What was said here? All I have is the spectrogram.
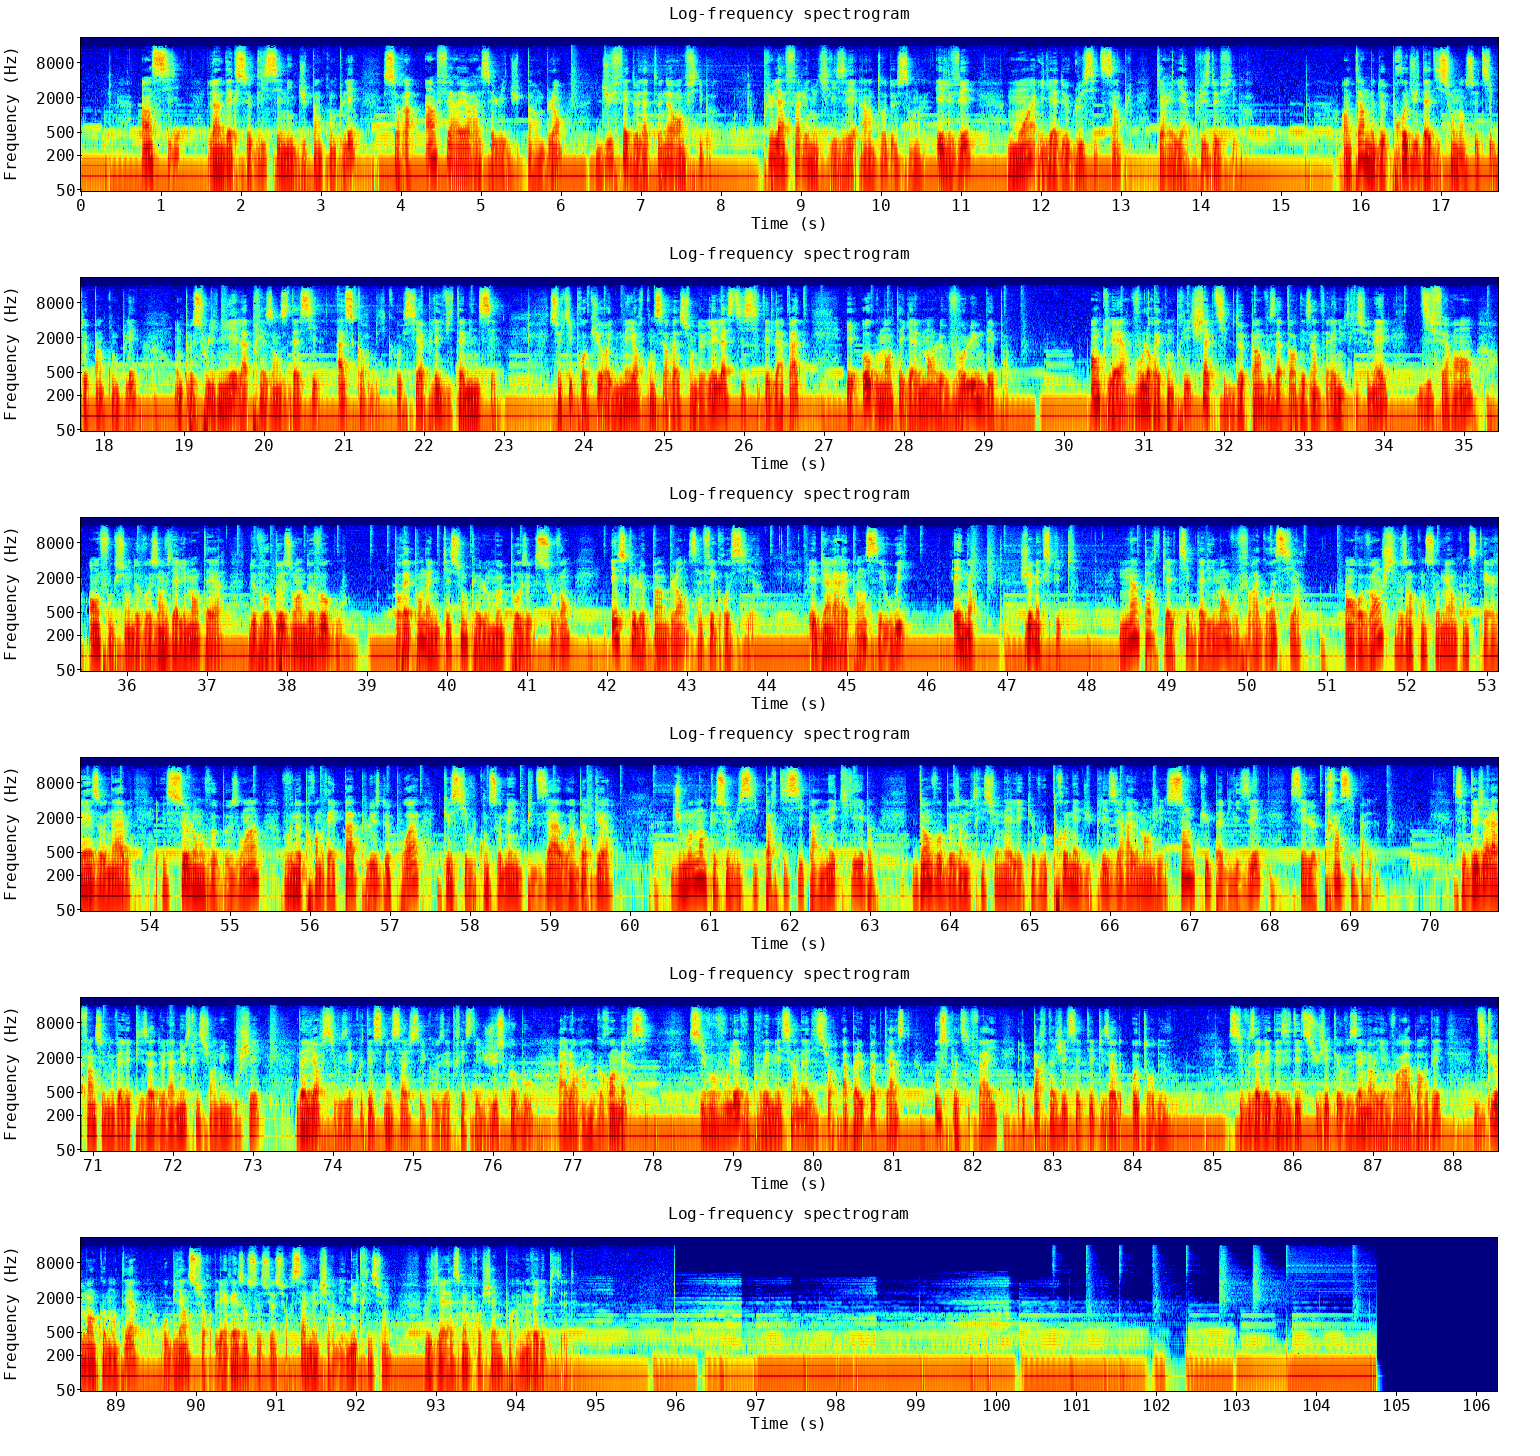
Ainsi, l'index glycémique du pain complet sera inférieur à celui du pain blanc du fait de la teneur en fibres. Plus la farine utilisée a un taux de cendre élevé, moins il y a de glucides simples car il y a plus de fibres. En termes de produits d'addition dans ce type de pain complet, on peut souligner la présence d'acide ascorbique, aussi appelé vitamine C, ce qui procure une meilleure conservation de l'élasticité de la pâte et augmente également le volume des pains. En clair, vous l'aurez compris, chaque type de pain vous apporte des intérêts nutritionnels différents en fonction de vos envies alimentaires, de vos besoins, de vos goûts. Pour répondre à une question que l'on me pose souvent, est-ce que le pain blanc ça fait grossir? Eh bien la réponse est oui et non. Je m'explique. N'importe quel type d'aliment vous fera grossir. En revanche, si vous en consommez en quantité raisonnable et selon vos besoins, vous ne prendrez pas plus de poids que si vous consommez une pizza ou un burger. Du moment que celui-ci participe à un équilibre dans vos besoins nutritionnels et que vous prenez du plaisir à le manger sans culpabiliser, c'est le principal. C'est déjà la fin de ce nouvel épisode de la nutrition en une bouchée. D'ailleurs, si vous écoutez ce message, c'est que vous êtes resté jusqu'au bout, alors un grand merci. Si vous voulez, vous pouvez me laisser un avis sur Apple Podcast ou Spotify et partager cet épisode autour de vous. Si vous avez des idées de sujets que vous aimeriez voir abordés, dites-le moi en commentaire ou bien sur les réseaux sociaux sur Samuel Charby Nutrition. Je vous dis à la semaine prochaine pour un nouvel épisode.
